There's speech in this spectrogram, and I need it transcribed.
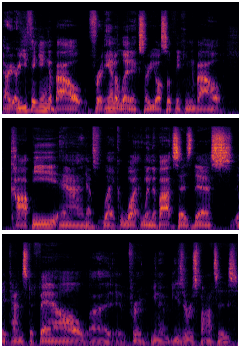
are, are you thinking about for analytics? Are you also thinking about copy and Yep. like what when the bot says this, it tends to fail uh, for you know user responses.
